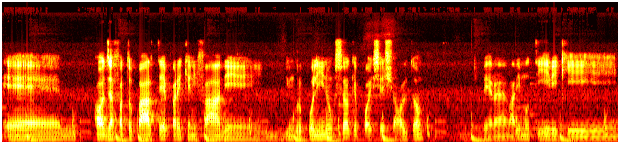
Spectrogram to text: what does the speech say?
e ho già fatto parte parecchi anni fa di, di, un gruppo Linux che poi si è sciolto per vari motivi, chi,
